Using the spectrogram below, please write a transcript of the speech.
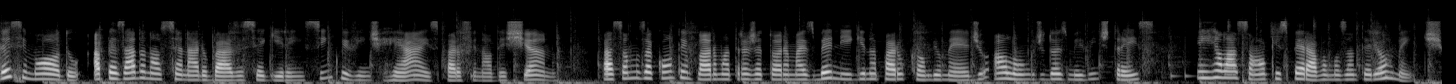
Desse modo, apesar do nosso cenário base seguir em R$ 5,20 para o final deste ano, passamos a contemplar uma trajetória mais benigna para o câmbio médio ao longo de 2023 em relação ao que esperávamos anteriormente.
